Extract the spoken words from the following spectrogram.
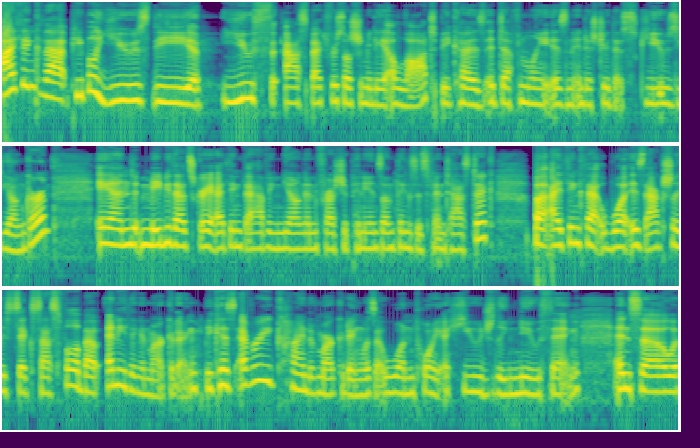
I think that people use the youth aspect for social media a lot because it definitely is an industry that skews younger. And maybe that's great. I think that having young and fresh opinions on things is fantastic. But I think that what is actually successful about anything in marketing, because every kind of marketing was at one point a hugely new thing. And so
